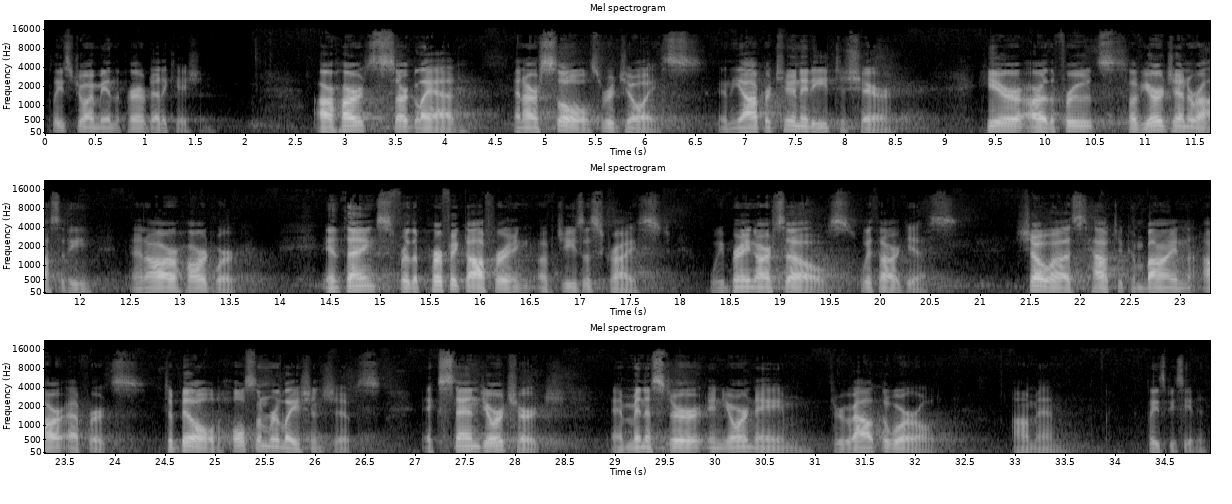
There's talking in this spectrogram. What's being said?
Please join me in the prayer of dedication. Our hearts are glad and our souls rejoice in the opportunity to share. Here are the fruits of your generosity and our hard work. In thanks for the perfect offering of Jesus Christ, we bring ourselves with our gifts. Show us how to combine our efforts to build wholesome relationships, extend your church, and minister in your name throughout the world. Amen. Please be seated.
